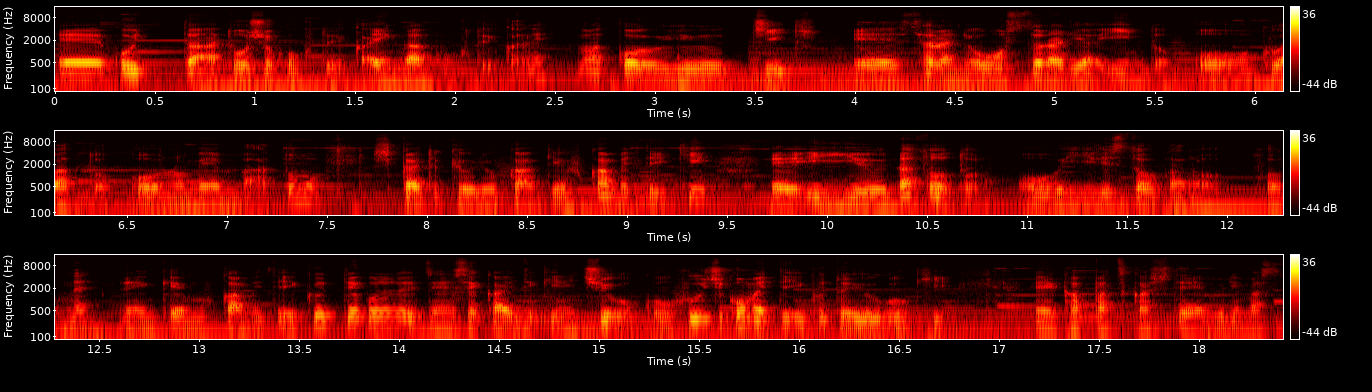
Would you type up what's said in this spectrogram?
えーこういった島諸国というか沿岸国というかね、まあ、こういう地域、えーさらにオーストラリア、インド、クワッドのメンバーともしっかりと協力関係を深めていき、えー EU、NATO とのイギリスとかのその、ね、連携も深めていくということで全世界的に中国を封じ込めていくという動き、えー活発化しております。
